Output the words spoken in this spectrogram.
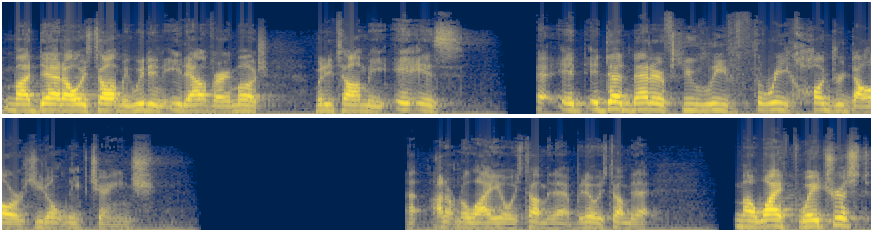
my dad always taught me, we didn't eat out very much, but he taught me it is, it, it doesn't matter if you leave $300, you don't leave change. I, I don't know why he always taught me that, but he always taught me that. My wife waitressed,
